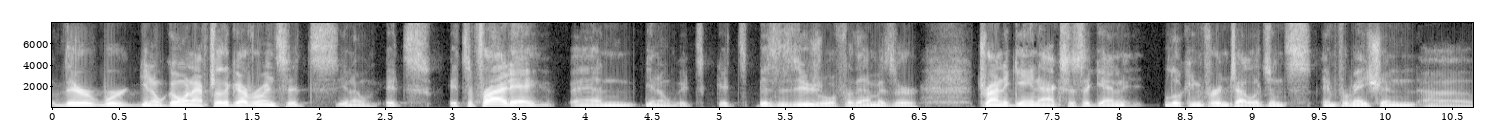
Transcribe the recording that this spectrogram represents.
they're we're you know going after the governments. It's you know it's it's a Friday, and you know it's it's business as usual for them as they're trying to gain access again, looking for intelligence information. Uh,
